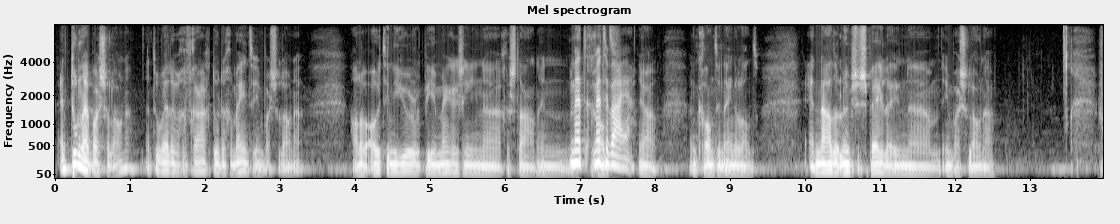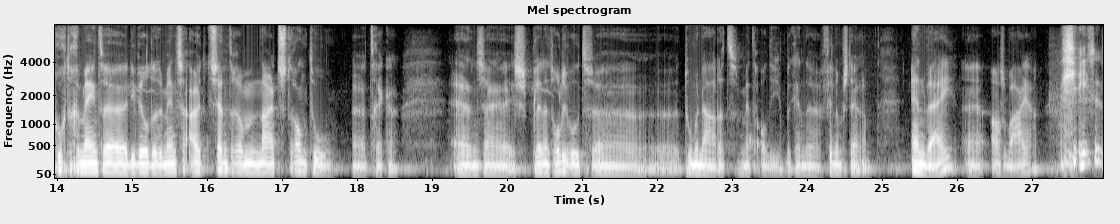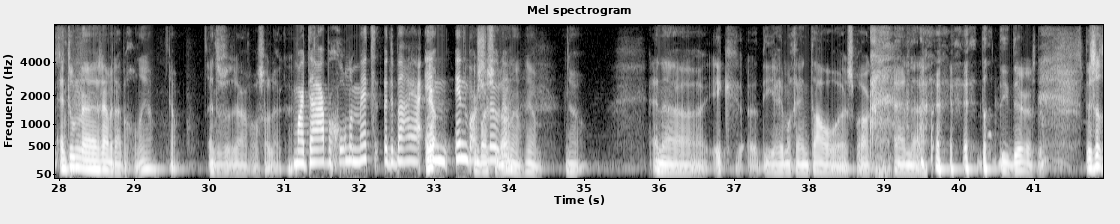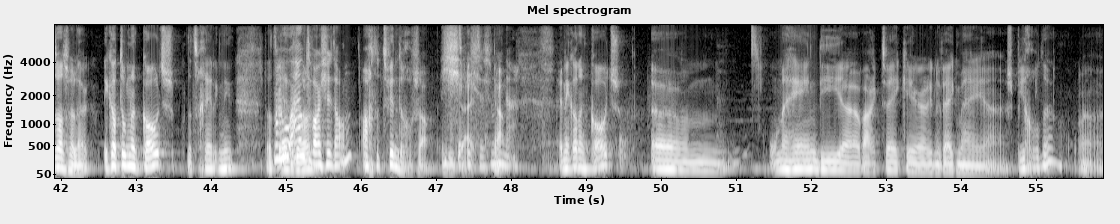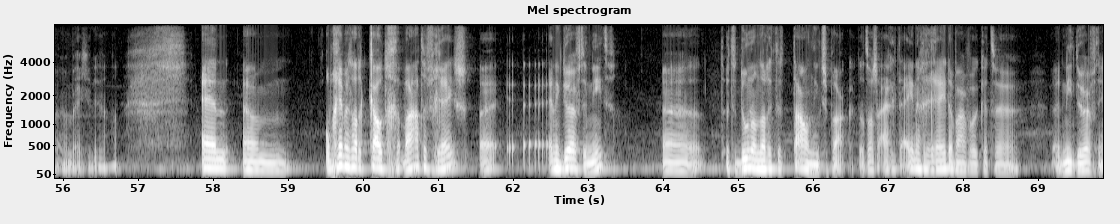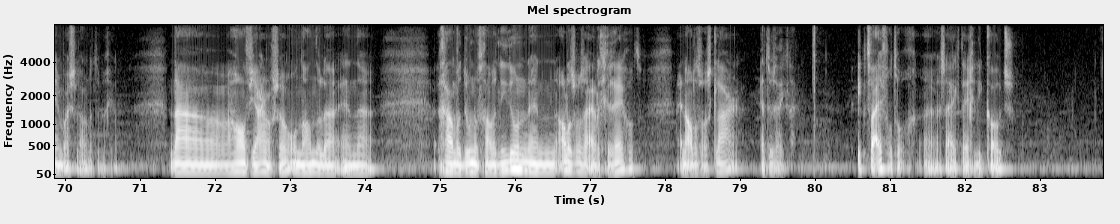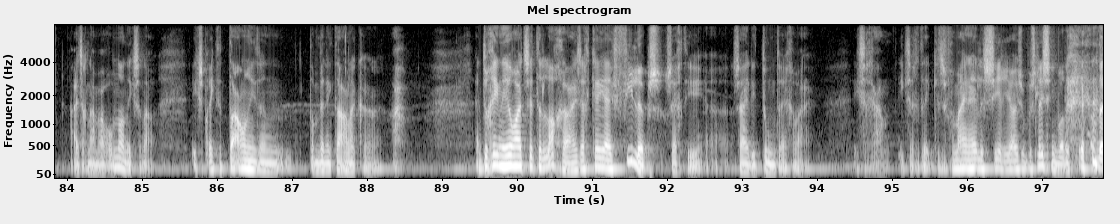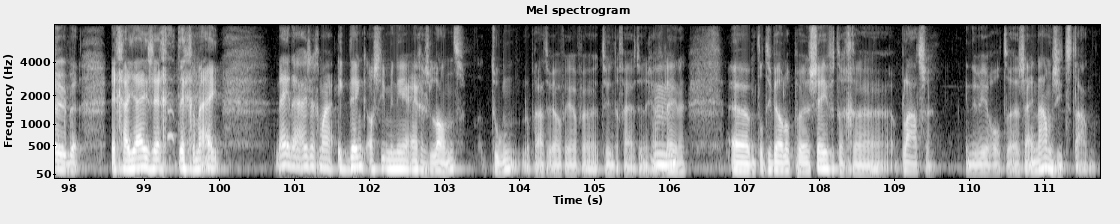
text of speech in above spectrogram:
En toen naar Barcelona. En toen werden we gevraagd door de gemeente in Barcelona. Hadden we ooit in de European Magazine gestaan. In met, met de Baja. Ja, een krant in Engeland. En na de Olympische Spelen in, eh, in Barcelona vroeg de gemeente, die wilde de mensen uit het centrum naar het strand toe eh, trekken. En zij is Planet Hollywood eh toen benaderd met al die bekende filmsterren. En wij als Baja. Jezus. En toen zijn we daar begonnen, ja. ja. En dat was, ja, was wel leuk. Hè? Maar daar begonnen met de Baja in, Ja, in In Barcelona. ja. ja. En eh, ik, eh, die helemaal geen taal eh, sprak en dat niet durfde. Dus dat was wel leuk. Ik had toen een coach, dat vergeet ik niet. Dat Maar hoe oud was je dan? 28 of zo. In die tijd. Jezus, Ja. Mina. En ik had een coach ehm, om me heen die, waar ik twee keer in de week mee spiegelde. Een beetje dit. en ehm, op een gegeven moment had ik koud watervrees. en ik durfde niet te doen omdat ik de taal niet sprak. Dat was eigenlijk de enige reden waarvoor ik het eh, niet durfde in Barcelona te beginnen. Na een half jaar of zo onderhandelen en eh, gaan we het doen of gaan we het niet doen. En alles was eigenlijk geregeld. En alles was klaar. En toen zei ik, ik twijfel toch, eh, zei ik tegen die coach. Hij zegt, nou waarom dan? Ik zei, nou, ik spreek de taal niet en dan ben ik dadelijk... ah. En toen ging hij heel hard zitten lachen. Hij zegt, ken jij Philips? Zegt hij, zei hij toen tegen mij. Ik zeg, ja, ik zeg, het is voor mij een hele serieuze beslissing wat ik aan het ben. En ga jij zeggen tegen mij... Nee, nee, hij zegt maar, ik denk als die meneer ergens landt, toen, dan praten we over, over 20, 25 jaar Mm. geleden, eh, tot hij wel op eh, 70 eh, plaatsen in de wereld eh, zijn naam ziet staan.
